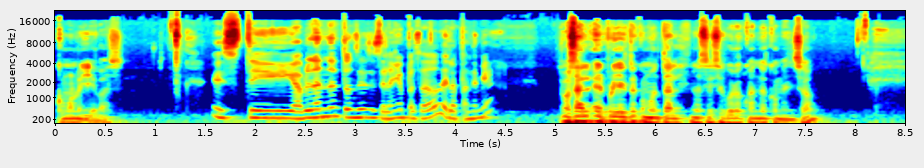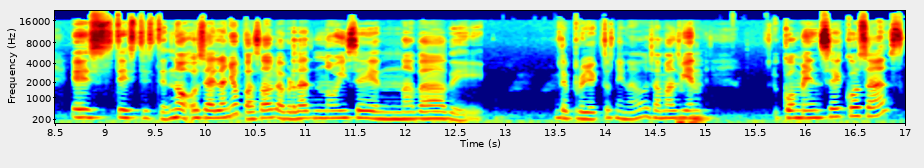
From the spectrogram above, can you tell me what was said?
cómo lo llevas. Este, hablando entonces desde el año pasado de la pandemia. O sea, el, proyecto como tal, no estoy seguro cuándo comenzó. Este, este, este. No, o sea, el año pasado la verdad no hice nada de, de proyectos ni nada. O sea, más bien comencé cosas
